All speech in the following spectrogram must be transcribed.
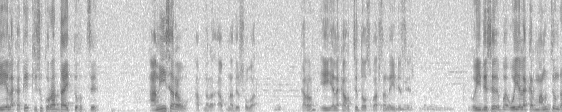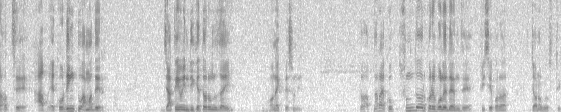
এই এলাকাকে কিছু করার দায়িত্ব হচ্ছে আমি ছাড়াও আপনারা, আপনাদের সবার। কারণ এই এলাকা হচ্ছে দশ পার্সেন্ট এই দেশের। ওই দেশে বা ওই এলাকার মানুষজনরা হচ্ছে অ্যাকর্ডিং টু আমাদের জাতীয় ইন্ডিকেটর অনুযায়ী অনেক পেছনে। তো আপনারা খুব সুন্দর করে বলে দেন যে পিছিয়ে পড়া জনগোষ্ঠী।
